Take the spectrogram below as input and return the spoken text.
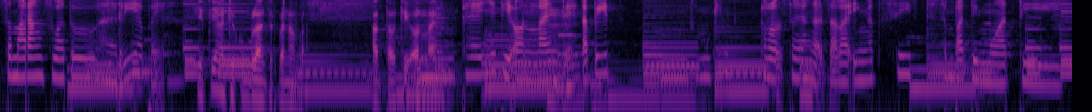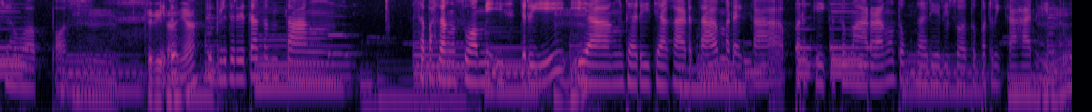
Semarang suatu hari apa ya? Itu yang di kumpulan cerpen apa? Atau di online? Hmm, kayaknya di online Hmm. deh, tapi hmm, mungkin kalau saya nggak salah ingat sih sempat dimuat di Jawa Pos. Hmm, ceritanya? Itu bercerita tentang sepasang suami istri Hmm. yang dari Jakarta mereka pergi ke Semarang untuk menghadiri suatu pernikahan Hmm. gitu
